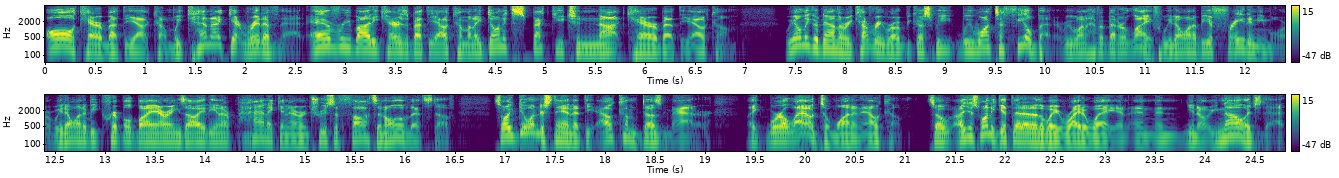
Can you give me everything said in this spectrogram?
all care about the outcome. We cannot get rid of that. Everybody cares about the outcome. And I don't expect you to not care about the outcome we only go down the recovery road because we, we want to feel better. We want to have a better life. We don't want to be afraid anymore. We don't want to be crippled by our anxiety and our panic and our intrusive thoughts and all of that stuff. So I do understand that the outcome does matter. Like we're allowed to want an outcome. So I just want to get that out of the way right away and, and, and, you know, acknowledge that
